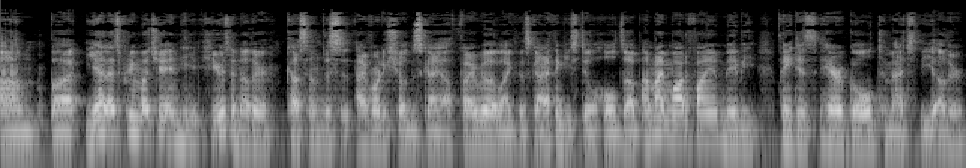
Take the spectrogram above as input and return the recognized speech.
Um, but yeah, that's pretty much it. And he, here's another custom. This is, I've already showed this guy off, but I really like this guy. I think he still holds up. I might modify him, maybe paint his hair gold to match the other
